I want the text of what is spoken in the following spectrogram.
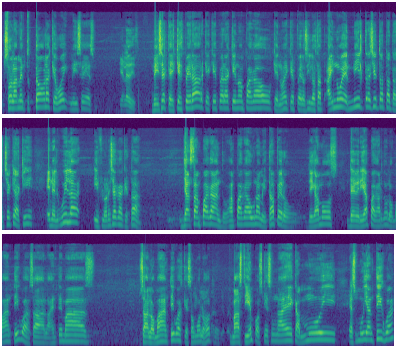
solamente toda hora que voy me dice eso. ¿Quién le dice? Me dice que hay que esperar, que hay que esperar que no han pagado, que no hay que, pero si los hay 9.300 tatacheques aquí en el Huila y Florencia Caquetá. Ya están pagando, han pagado una mitad, pero digamos, debería pagarnos lo más antiguas, o sea, la gente más, o sea, lo más antiguas que somos los otros. Más tiempos, que es una década muy, es muy antigua,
